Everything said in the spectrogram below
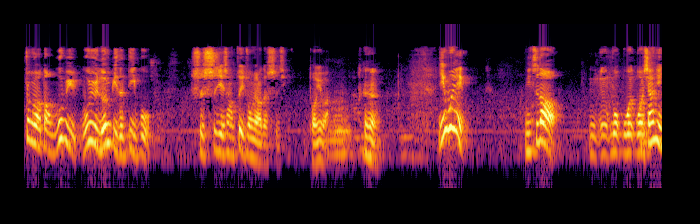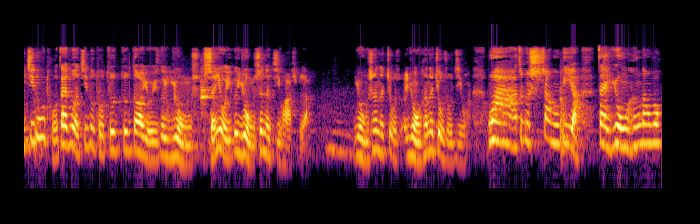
重要到无比无与伦比的地步，是世界上最重要的事情，同意吧？因为你知道。嗯嗯，我我我相信基督徒在座的基督徒都都知道有一个永神有一个永生的计划，是不是啊？永生的救赎永恒的救赎计划。哇，这个上帝啊，在永恒当中，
